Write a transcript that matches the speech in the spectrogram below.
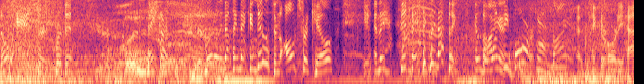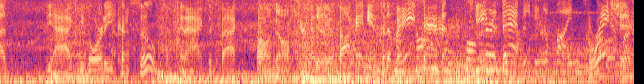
no answers for this Tinker. There's literally nothing they can do. It's an ultra kill, and they did basically nothing. It was Science. a 1v4. As Tinker already has the Aghs, he's already consumed an Aghs, in fact. Oh no. As Kiyotaka into the base, and Skiter is dead. Of. Gracious.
